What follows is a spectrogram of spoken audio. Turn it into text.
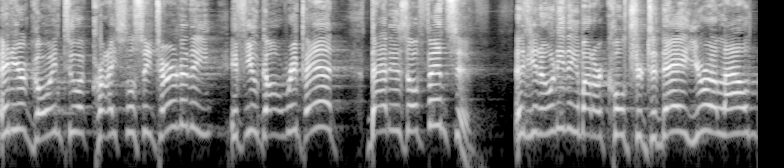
and you're going to a Christless eternity if you don't repent. That is offensive. And if you know anything about our culture today, you're allowed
